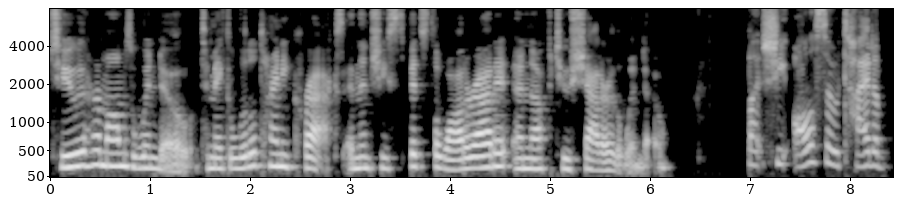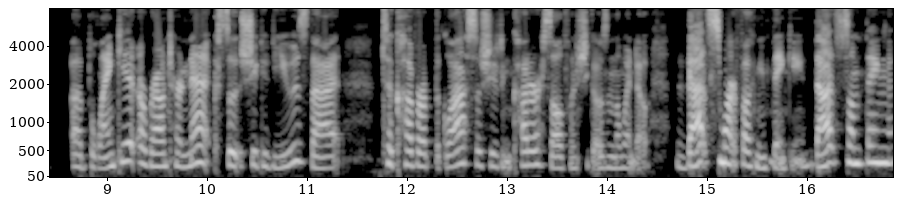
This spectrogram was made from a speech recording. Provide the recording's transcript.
to her mom's window to make little tiny cracks, and then she spits the water at it enough to shatter the window. But she also tied a, a blanket around her neck so that she could use that to cover up the glass so she didn't cut herself when she goes in the window. That's smart fucking thinking. That's something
